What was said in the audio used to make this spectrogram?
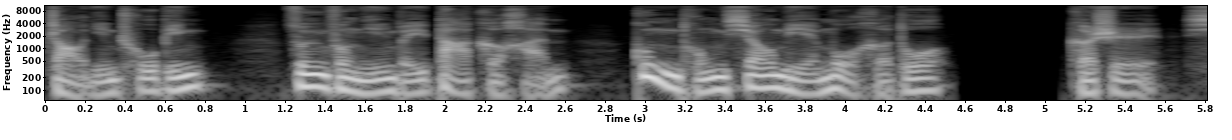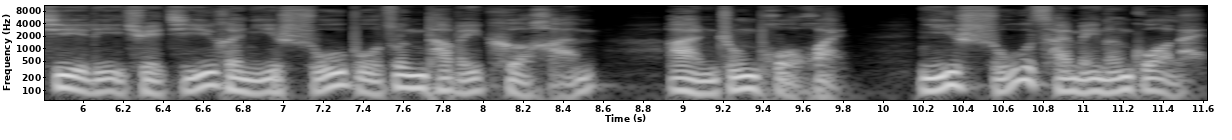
找您出兵，尊奉您为大可汗，共同消灭莫赫多。”可是细里却极恨你叔不尊他为可汗，暗中破坏，你叔才没能过来。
